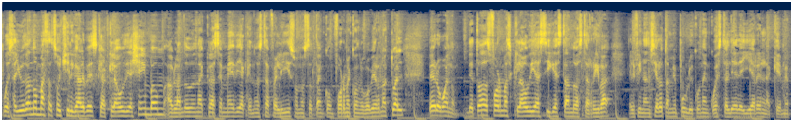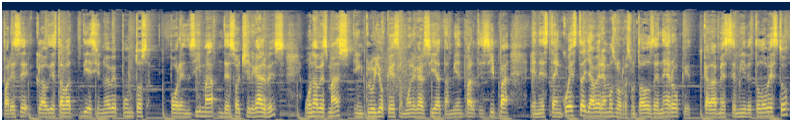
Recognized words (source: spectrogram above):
pues ayudando más a Xochitl Galvez que a Claudia Sheinbaum, hablando de una clase media que no está feliz o no está tan conforme con el gobierno actual. Pero bueno, de todas formas, Claudia sigue estando hasta arriba. El financiero también publicó una encuesta el día de ayer en la que me parece Claudia estaba 19 puntos por encima de Xochitl Galvez. Una vez más, incluyo que Samuel García también participa en esta encuesta. Ya veremos los resultados de enero, que cada mes se mide todo esto.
